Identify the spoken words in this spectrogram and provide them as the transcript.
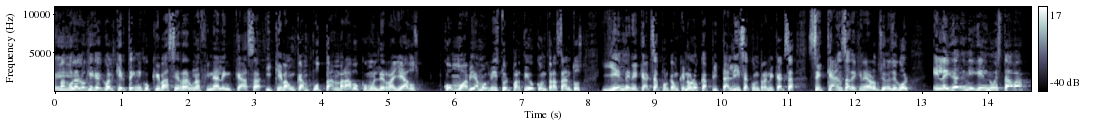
y- bajo la lógica de cualquier técnico que va a cerrar una final en casa y que va a un campo tan bravo como el de Rayados como habíamos visto el partido contra Santos y el de Necaxa, porque aunque no lo capitaliza contra Necaxa, se cansa de generar opciones de gol. En la idea de Miguel no estaba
